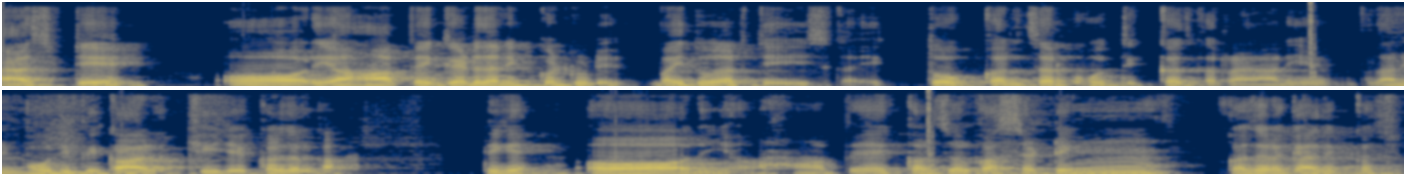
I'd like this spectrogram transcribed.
एज डे और यहाँ पे ग्रेटर देन इक्वल टू भाई 2023 का एक तो कर्जर बहुत दिक्कत कर रहा है यार ये, पता नहीं, बहुत ही बेकार चीज़ है कर्जर का। ठीक है, और यहाँ पे कर्जर का सेटिंग कर्जर क्या दिक्कत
